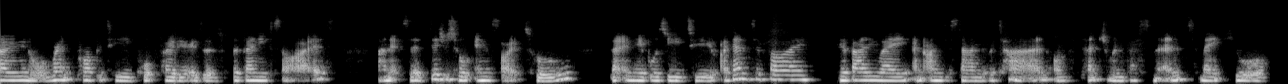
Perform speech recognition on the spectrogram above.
own or rent property portfolios of, of any size. And it's a digital insight tool that enables you to identify, evaluate, and understand the return on potential investment to make your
